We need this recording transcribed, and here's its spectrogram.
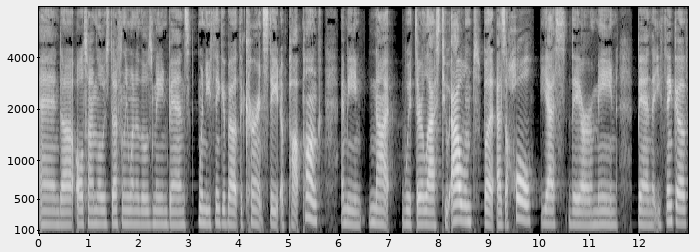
and uh, All Time Low is definitely one of those main bands. When you think about the current state of pop punk, I mean, not with their last two albums, but as a whole, yes, they are a main band that you think of.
